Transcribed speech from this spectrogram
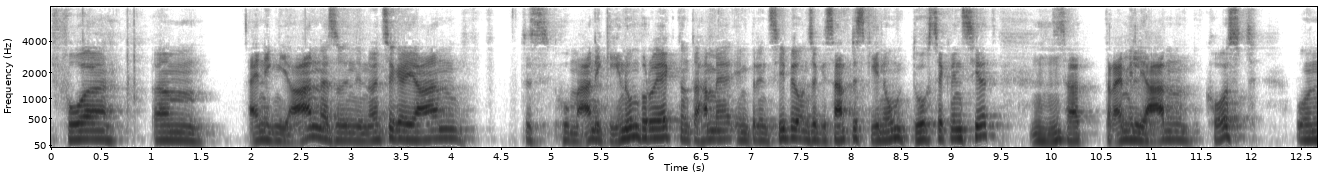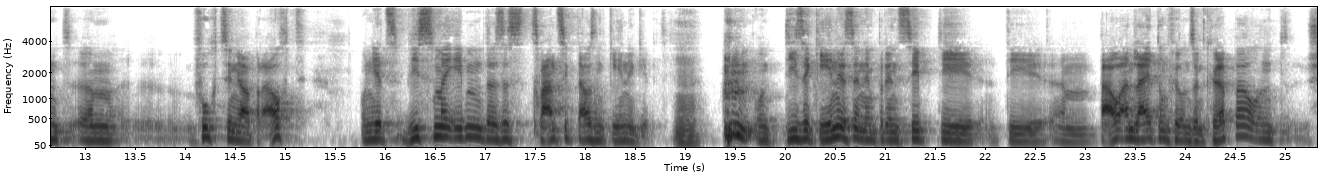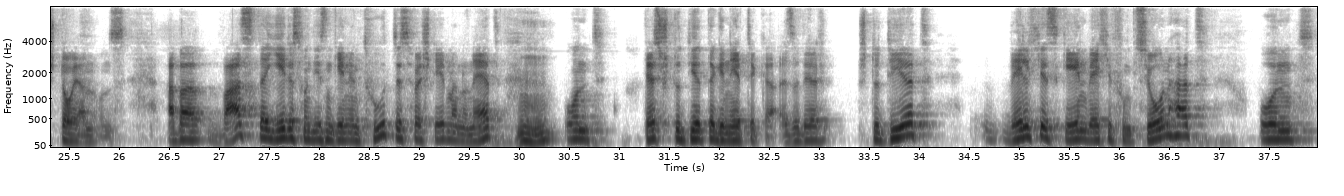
vor ähm, einigen Jahren, also in den 90er Jahren, das humane Genomprojekt und da haben wir im Prinzip unser gesamtes Genom durchsequenziert. Mhm. Das hat drei Milliarden Kost und ähm, 15 Jahre braucht. Und jetzt wissen wir eben, dass es 20.000 Gene gibt. Mhm. Und diese Gene sind im Prinzip die, die ähm, Bauanleitung für unseren Körper und steuern uns. Aber was da jedes von diesen Genen tut, das versteht man noch nicht. Mhm. Und das studiert der Genetiker. Also der studiert, welches Gen welche Funktion hat und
